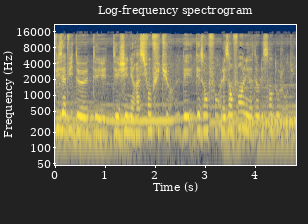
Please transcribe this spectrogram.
vis-à-vis de, des, des, générations futures, des, des enfants, les enfants et les adolescents d'aujourd'hui.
